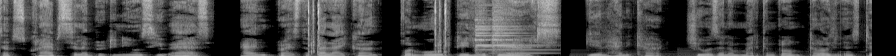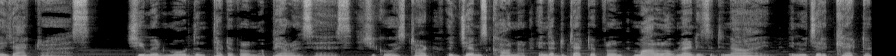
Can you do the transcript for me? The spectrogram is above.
Subscribe Celebrity News US and press the bell icon for more daily updates. Gayle Hunnicutt, she was an American film, television and stage actress. She made more than 30 film appearances. She co-starred with James Garner in the detective film Marlowe of 1969, in which her character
